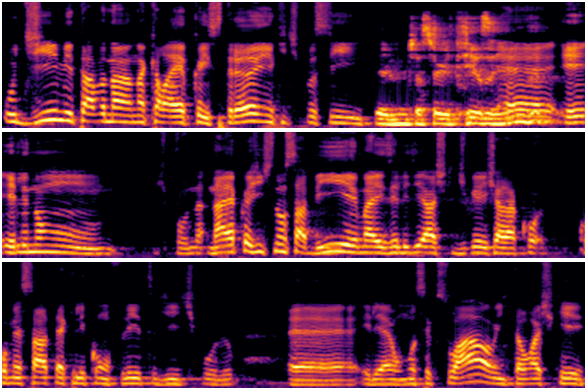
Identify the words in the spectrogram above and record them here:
O Jimmy tava na, naquela época estranha que, tipo assim. Ele não tinha certeza ainda. É, ele não. Tipo, na, época a gente não sabia, mas ele acho que devia já co começar até aquele conflito de, tipo, é, ele é homossexual, então acho que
